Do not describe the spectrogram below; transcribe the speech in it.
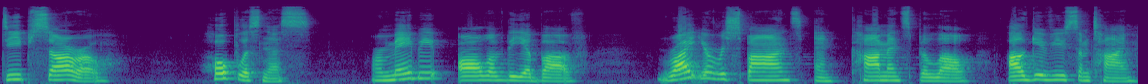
deep sorrow, hopelessness, or maybe all of the above? Write your response and comments below. I'll give you some time.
